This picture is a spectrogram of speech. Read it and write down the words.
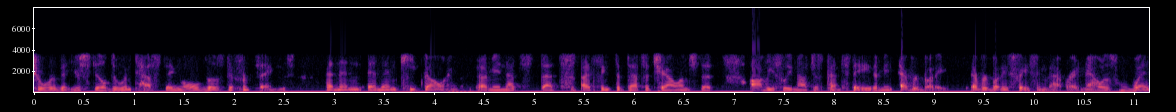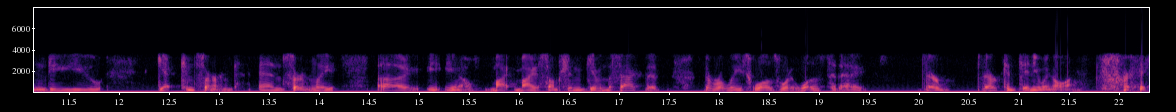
sure that you're still doing testing, all of those different things, and then and then keep going. I mean, that's that's I think that that's a challenge that obviously not just Penn State. I mean, everybody everybody's facing that right now. Is when do you get concerned. And certainly, uh, you know, my my assumption, given the fact that the release was what it was today, they're they're continuing on, right?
